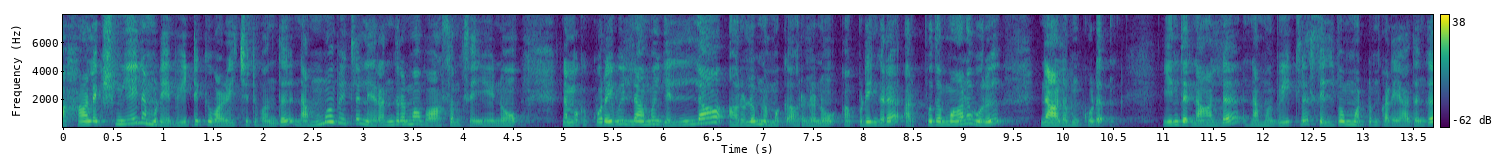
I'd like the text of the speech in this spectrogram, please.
மகாலட்சுமியே நம்முடைய வீட்டுக்கு வழைச்சிட்டு வந்து நம்ம வீட்டில் நிரந்தரமாக வாசம் செய்யணும். நமக்கு குறைவில்லாமல் எல்லா அருளும் நமக்கு அருளணும் அப்படிங்கிற அற்புதமான ஒரு நாளும் கூட. இந்த நாளில் நம்ம வீட்டில் செல்வம் மட்டும் கிடையாதுங்க.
